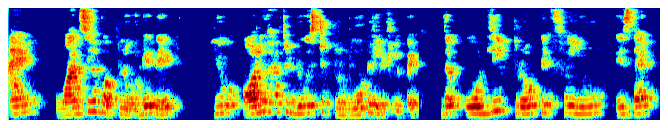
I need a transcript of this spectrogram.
And once you have uploaded it, you all you have to do is to promote a little bit. The only pro tip for you is that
